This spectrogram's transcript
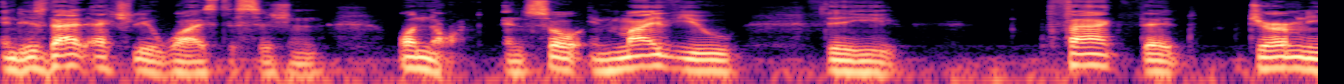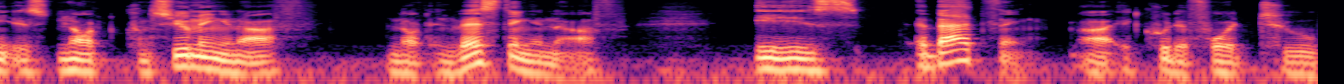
And is that actually a wise decision or not? And so, in my view, the fact that Germany is not consuming enough, not investing enough, is a bad thing. Uh, it could afford to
